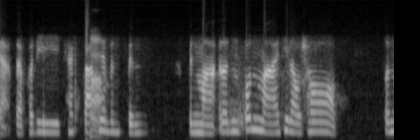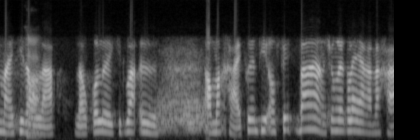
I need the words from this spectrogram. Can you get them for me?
อะแต่พอดีแคคตัสฮะเนี่ยเป็นเป็นเป็นไม้เอ่อต้นไม้ที่เราชอบ ต้นไม้ที่เราฮะรักเราก็เลยคิดว่า เออ เอามาขายเพื่อนที่ออฟฟิศบ้างช่วงแรกๆอะนะคะ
